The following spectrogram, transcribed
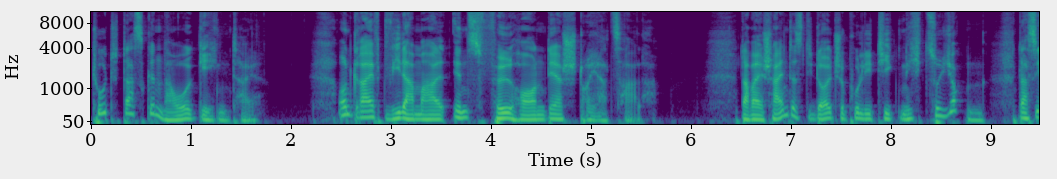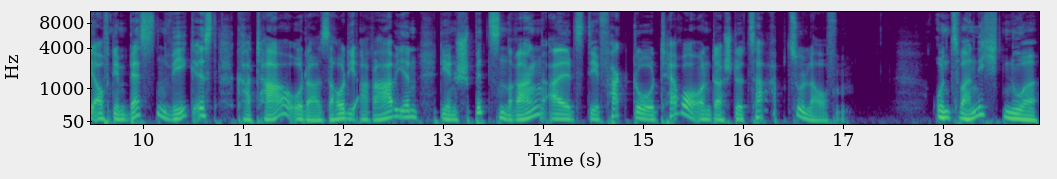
tut das genaue Gegenteil und greift wieder mal ins Füllhorn der Steuerzahler. Dabei scheint es die deutsche Politik nicht zu jucken, dass sie auf dem besten Weg ist, Katar oder Saudi-Arabien den Spitzenrang als de facto Terrorunterstützer abzulaufen. Und zwar nicht nur,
